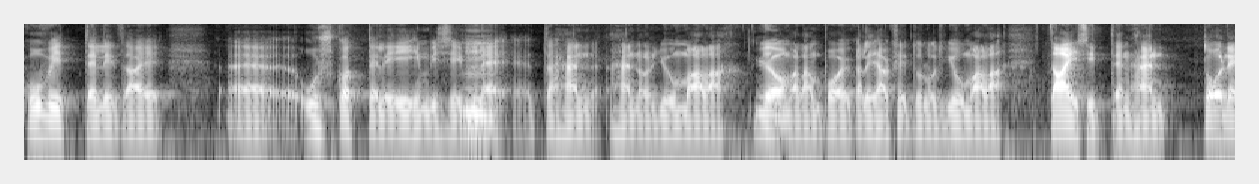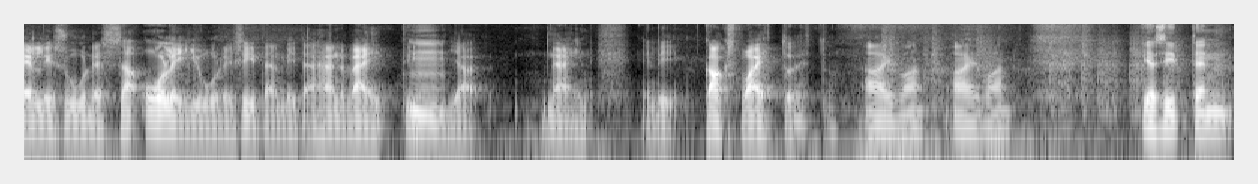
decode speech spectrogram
kuvitteli tai uskotteli ihmisille, mm. että hän, hän on Jumala, Joo. Jumalan poika, lihaksi tullut Jumala, tai sitten hän todellisuudessa oli juuri sitä, mitä hän väitti, mm. ja näin. Eli kaksi vaihtoehtoa. Aivan, aivan. Ja sitten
